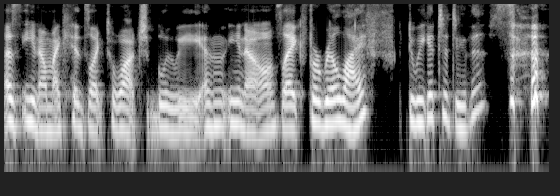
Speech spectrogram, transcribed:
as you know, my kids like to watch Bluey, and, you know, it's like, for real life, do we get to do this?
